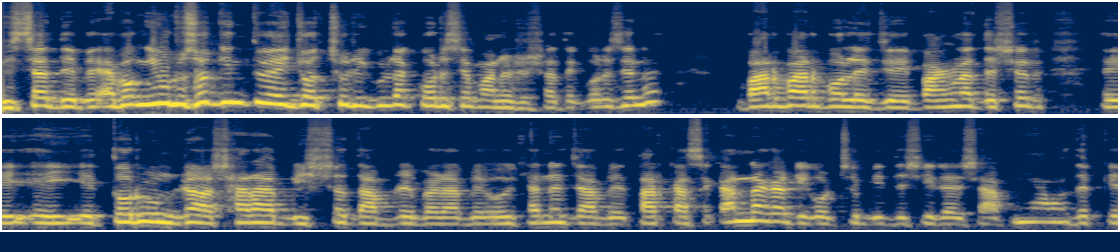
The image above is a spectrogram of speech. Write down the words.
ভিসা দেবে। এবং ইউনুসও কিন্তু এই জচ্চুরিগুলো করেছে, মানুষের সাথে করেছে না। বারবার বলে যে বাংলাদেশের এই এই তরুণরা সারা বিশ্ব দাবড়ে বেড়াবে, ওইখানে যাবে, তার কাছে কান্নাকাটি করছে বিদেশিরা এসে, আপনি আমাদেরকে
